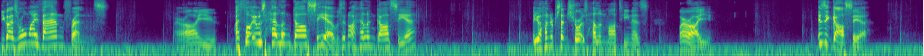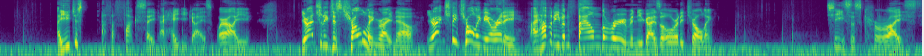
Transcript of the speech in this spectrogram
You guys are all my van friends. Where are you? I thought it was Helen Garcia. Was it not Helen Garcia? Are you 100% sure it's Helen Martinez? Where are you? Is it Garcia? Are you just... Oh, for fuck's sake, I hate you guys. Where are you? You're actually just trolling right now. You're actually trolling me already. I haven't even found the room and you guys are already trolling. Jesus Christ.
